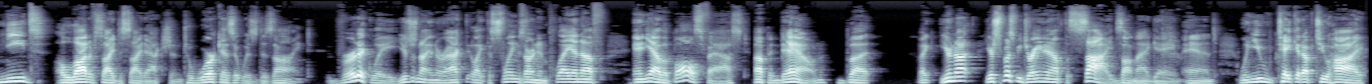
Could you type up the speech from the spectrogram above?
needs a lot of side to side action to work as it was designed vertically you're just not interacting like the slings aren't in play enough and yeah the ball's fast up and down but like you're not you're supposed to be draining out the sides on that game and when you take it up too high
